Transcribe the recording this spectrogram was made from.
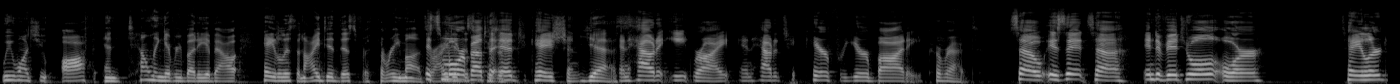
We want you off and telling everybody about, hey, listen, I did this for three months. It's more about the years." education. Yes. And how to eat right and how to take care for your body. Correct. So is it uh, individual or tailored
